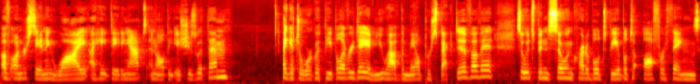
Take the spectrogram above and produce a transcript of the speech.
of understanding why I hate dating apps and all the issues with them. I get to work with people every day and you have the male perspective of it. So it's been so incredible to be able to offer things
